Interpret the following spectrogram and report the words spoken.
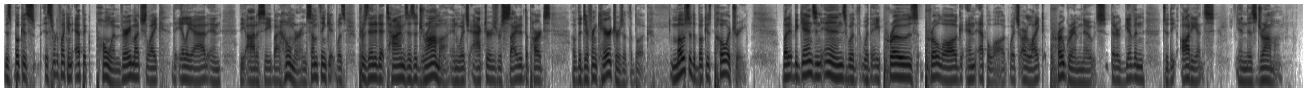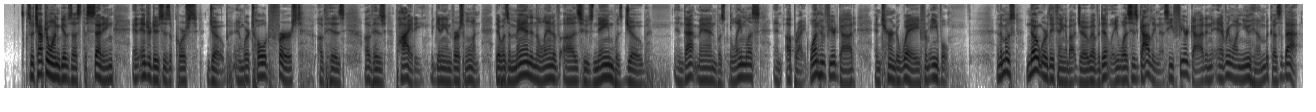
this book is is sort of like an epic poem, very much like the Iliad and the Odyssey by Homer. And some think it was presented at times as a drama in which actors recited the parts of the different characters of the book. Most of the book is poetry, but it begins and ends with, with a prose prologue and epilogue, which are like program notes that are given to the audience in this drama. So, chapter one gives us the setting and introduces, of course, Job. And we're told first of his of his piety, beginning in verse one. There was a man in the land of Uz whose name was Job, and that man was blameless and upright, one who feared God and turned away from evil. And the most noteworthy thing about Job, evidently, was his godliness. He feared God, and everyone knew him because of that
